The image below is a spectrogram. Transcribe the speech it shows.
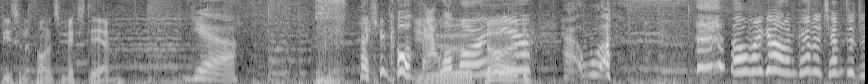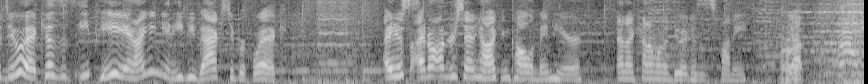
decent opponents mixed in. Yeah. I can call You Valimar could. here. How, what? oh my god, I'm kind of tempted to do it because it's EP and I can get EP back super quick. I just I don't understand how I can call him in here, and I kind of want to do it because it's funny. All yep. right.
